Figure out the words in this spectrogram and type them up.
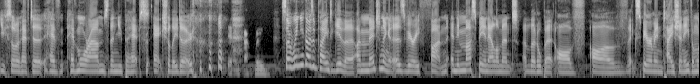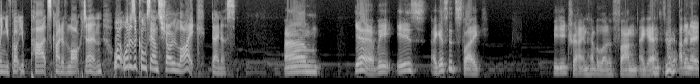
You sort of have to have have more arms than you perhaps actually do. yeah exactly So when you guys are playing together, I'm imagining it is very fun, and there must be an element, a little bit of of experimentation, even when you've got your parts kind of locked in. What what is a Cool Sounds show like, Dainis? um yeah we it is i guess it's like we do try and have a lot of fun i guess i don't know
